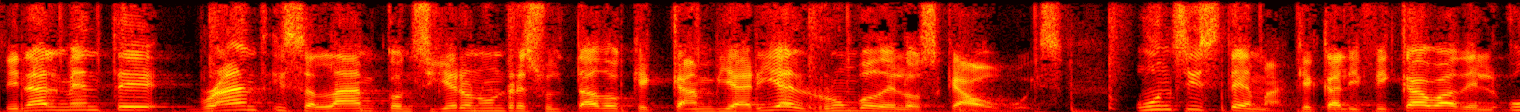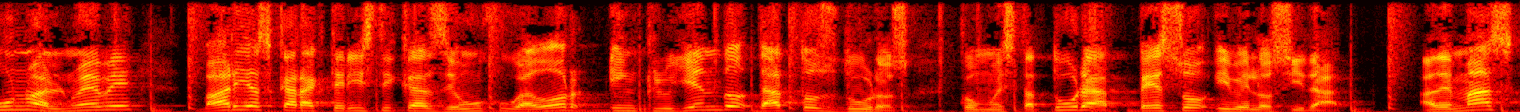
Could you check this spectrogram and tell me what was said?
Finalmente, Brandt y Salam consiguieron un resultado que cambiaría el rumbo de los Cowboys. Un sistema que calificaba del 1 al 9 varias características de un jugador, incluyendo datos duros como estatura, peso y velocidad. Además,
